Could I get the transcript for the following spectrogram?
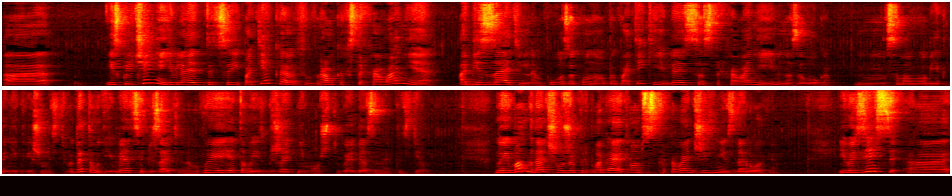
А, исключение является ипотека в рамках страхования. Обязательным по закону об ипотеке является страхование именно залога самого объекта недвижимости. Вот это вот является обязательным. Вы этого избежать не можете, вы обязаны это сделать. Но и банк дальше уже предлагает вам застраховать жизнь и здоровье. И вот здесь э,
